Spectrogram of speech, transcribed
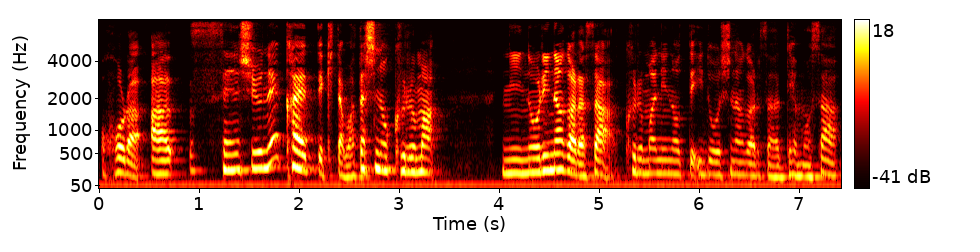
ほら、あ、先週ね、帰ってきた私の車に乗りながらさ、車に乗って移動しながらさ、でもさ、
